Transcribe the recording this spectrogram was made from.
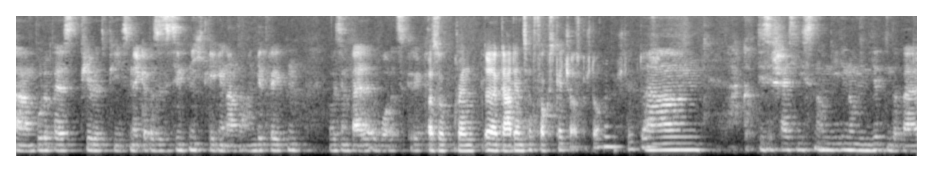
ähm, Budapest Period Piece Make-up. Also sie sind nicht gegeneinander angetreten, aber sie haben beide Awards gekriegt. Also Grand äh, Guardians hat Foxcatcher ausgestochen, stimmt das? Ähm, ach Gott, diese scheiß Listen haben nie die Nominierten dabei.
